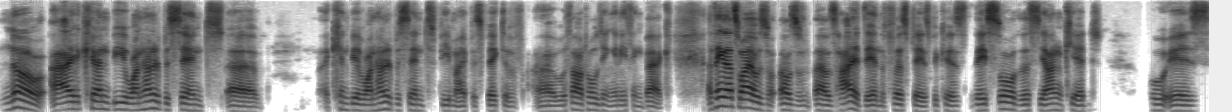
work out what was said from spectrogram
No, I can be 100%. Uh, I can be 100% be my perspective uh, without holding anything back. I think that's why I was I was I was hired there in the first place because they saw this young kid who is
